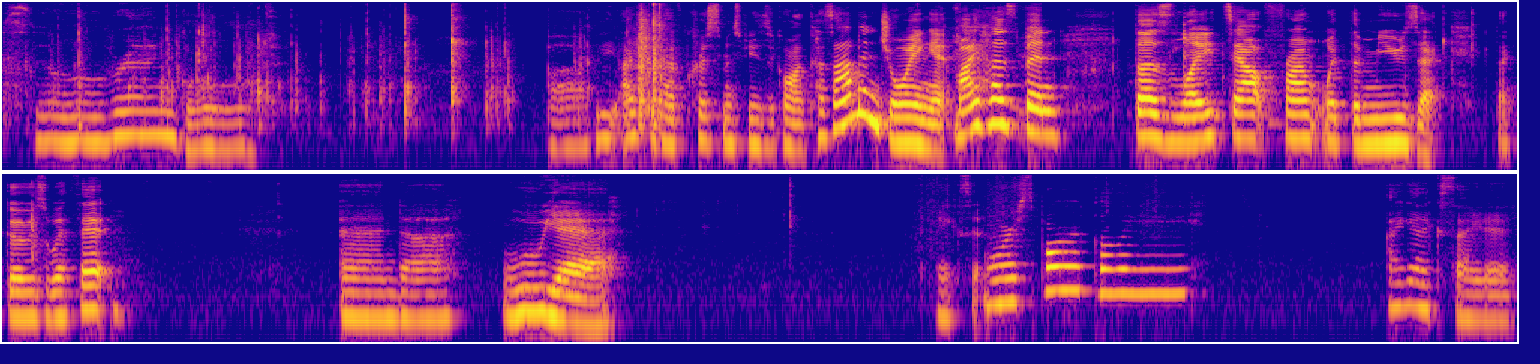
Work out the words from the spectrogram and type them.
silver and gold. Bobbity. I should have Christmas music on because I'm enjoying it. My husband does lights out front with the music that goes with it. And, uh, ooh yeah. Makes it more sparkly. I get excited.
